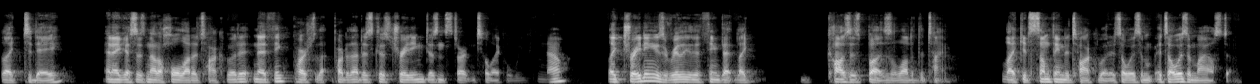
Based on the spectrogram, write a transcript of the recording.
like today, and I guess there's not a whole lot of talk about it. And I think part of that part of that is because trading doesn't start until like a week from now. Like trading is really the thing that like causes buzz a lot of the time. Like it's something to talk about. It's always a, it's always a milestone.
